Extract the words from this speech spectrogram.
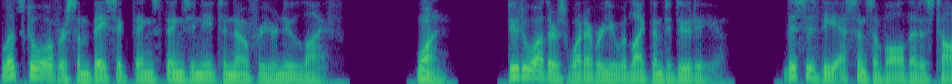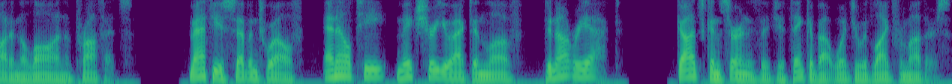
Let's go over some basic things things you need to know for your new life. 1. Do to others whatever you would like them to do to you. This is the essence of all that is taught in the law and the prophets. Matthew 7:12, NLT, make sure you act in love, do not react. God's concern is that you think about what you would like from others.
